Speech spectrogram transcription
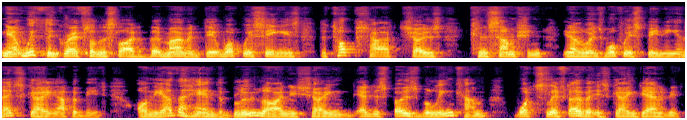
Now, with the graphs on the slide at the moment, what we're seeing is the top chart shows consumption, in other words, what we're spending, and that's going up a bit. On the other hand, the blue line is showing our disposable income, what's left over is going down a bit.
